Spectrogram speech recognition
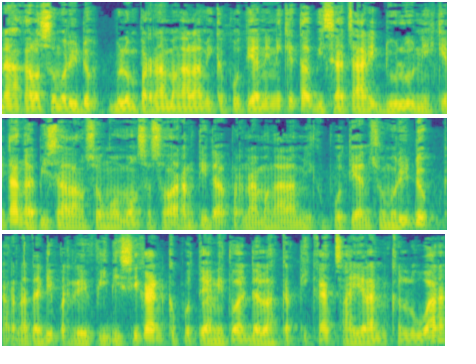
Nah, kalau seumur hidup belum pernah mengalami keputihan ini kita bisa cari dulu nih. Kita nggak bisa langsung ngomong seseorang tidak pernah mengalami keputihan seumur hidup. Karena tadi perdefinisikan keputihan itu adalah ketika cairan keluar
